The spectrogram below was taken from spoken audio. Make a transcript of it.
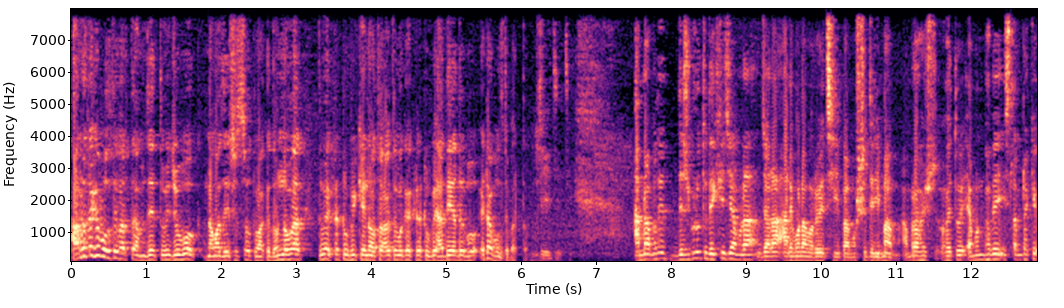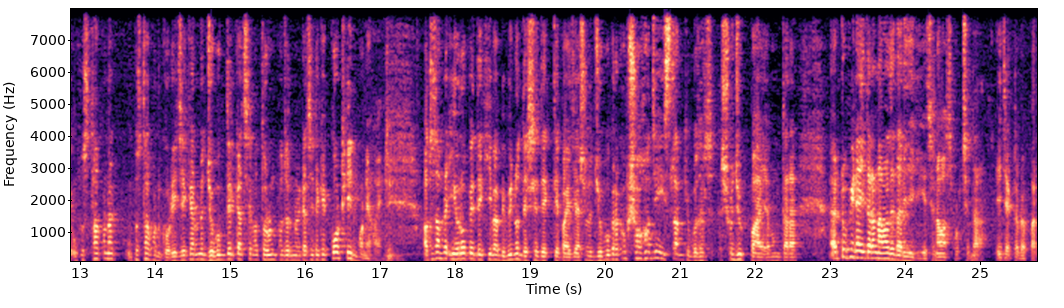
আমরা তাকে বলতে পারতাম যে তুমি যুবক নামাজে এসেছ তোমাকে ধন্যবাদ। তুমি একটা টুপি কেনো অথবা তোমাকে একটা টুপি হাদিয়া দেবো। এটা বলতে পারতাম। জি জি জি। আমরা আমাদের দেশগুলোতে দেখি যে আমরা যারা আলেমোলামা রয়েছি বা মসজিদের ইমাম আমরা হয়তো- এমনভাবে ইসলামটাকে উপস্থাপনা উপস্থাপন করি যে কারণে যুবকদের কাছে বা তরুণ প্রজন্মের কাছে এটাকে কঠিন মনে হয়। অথচ আমরা ইউরোপে দেখি বা বিভিন্ন দেশে দেখতে পাই যে আসলে যুবকরা খুব সহজেই ইসলামকে বোঝার সুযোগ পায় এবং তারা টুপি নাই তারা নামাজে দাঁড়িয়ে গিয়েছে নামাজ পড়ছে তারা। এই যে একটা ব্যাপার।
